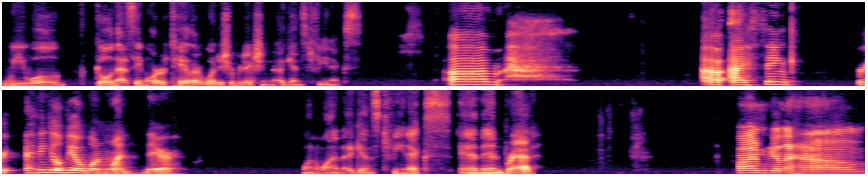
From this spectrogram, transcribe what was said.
we will go in that same order. Taylor, what is your prediction against Phoenix? Um, I, I think, I think it'll be a one-one there. 1 1 against Phoenix. And then Brad? I'm gonna have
